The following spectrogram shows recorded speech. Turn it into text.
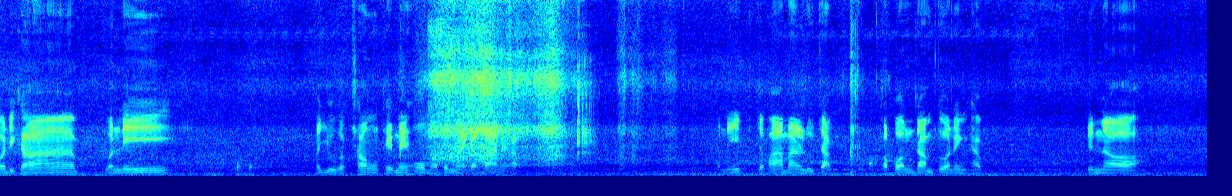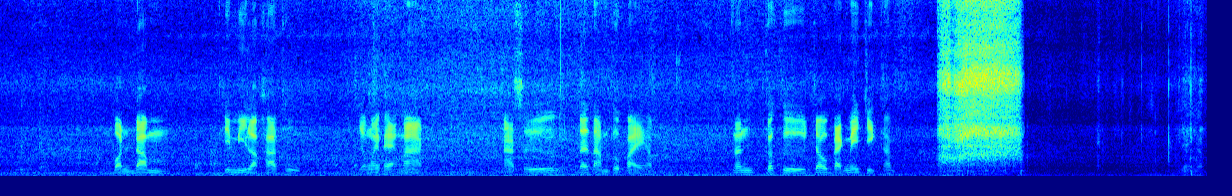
วัสดีครับ วันนี้มาอยู่กับช่องเทคไมโฮมาต้นไม้กลับบ้านนะครับ วันนี้จะพามารู้จักกับบอลดำตัวหนึ่งครับ เป็นออบอลดำที่มีราคาถูก ยังไม่แพงมาก หาซื้อได้ตามทั่วไปครับ นั่นก็คือเจ้าแบ็กเมจิกครับนี่ครับ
